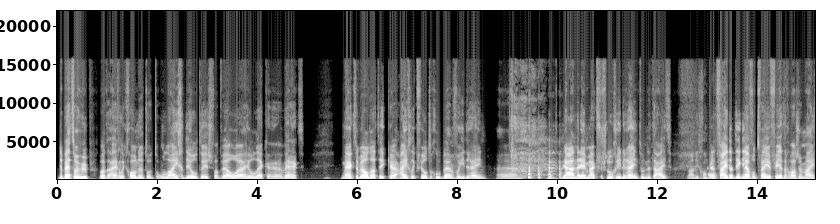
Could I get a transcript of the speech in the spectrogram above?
de Battle Hub, wat eigenlijk gewoon het, het online gedeelte is, wat wel heel lekker werkt. Ik merkte wel dat ik eigenlijk veel te goed ben voor iedereen. Ehm, ja, nee, maar ik versloeg iedereen toen de tijd. Waren niet gewoon Het feit dat ik level 42 was en mijn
